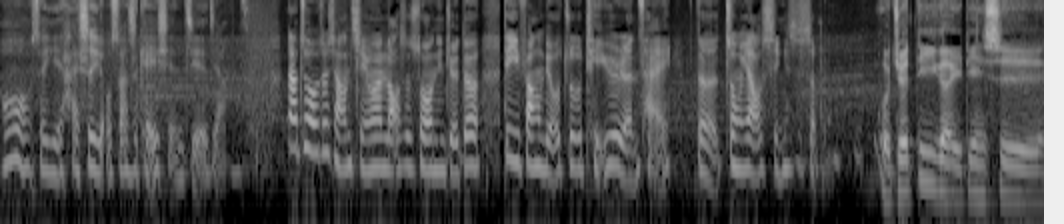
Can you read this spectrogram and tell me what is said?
哦，所以也还是有算是可以衔接这样子。那最后就想请问老师说，你觉得地方留住体育人才的重要性是什么？我觉得第一个一定是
